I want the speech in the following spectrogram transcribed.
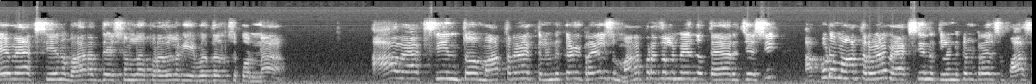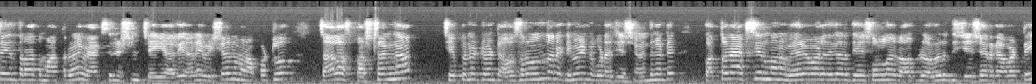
ఏ వ్యాక్సిన్ భారతదేశంలో ప్రజలకు ఇవ్వదలుచుకున్నా ఆ వ్యాక్సిన్తో మాత్రమే క్లినికల్ ట్రయల్స్ మన ప్రజల మీద తయారు చేసి అప్పుడు మాత్రమే వ్యాక్సిన్ క్లినికల్ ట్రయల్స్ పాస్ అయిన తర్వాత మాత్రమే వ్యాక్సినేషన్ చేయాలి అనే విషయాన్ని మనం అప్పట్లో చాలా స్పష్టంగా చెప్పినటువంటి అవసరం ఉందని డిమాండ్ కూడా చేశాం. ఎందుకంటే కొత్త వ్యాక్సిన్ మనం వేరే వాళ్ళ దగ్గర దేశంలో అభివృద్ధి చేశారు కాబట్టి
